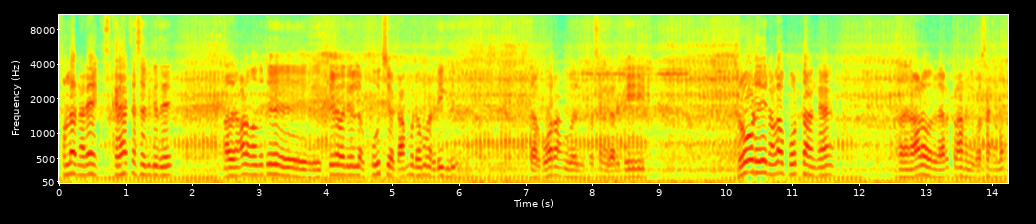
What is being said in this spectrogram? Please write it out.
ஃபுல்லாக நிறைய ஸ்க்ராச்சஸ் இருக்குது. அதனால் வந்துட்டு கீழே வழியில் பூச்சியை டம்மு டம்முன்னு அடிக்குது. போகிறாங்க பாருங்க பசங்க கரட்டி ரோடு நல்லா போட்டாங்க. அதனால் ஒரு விரட்டுறானுங்க பசங்களாம்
